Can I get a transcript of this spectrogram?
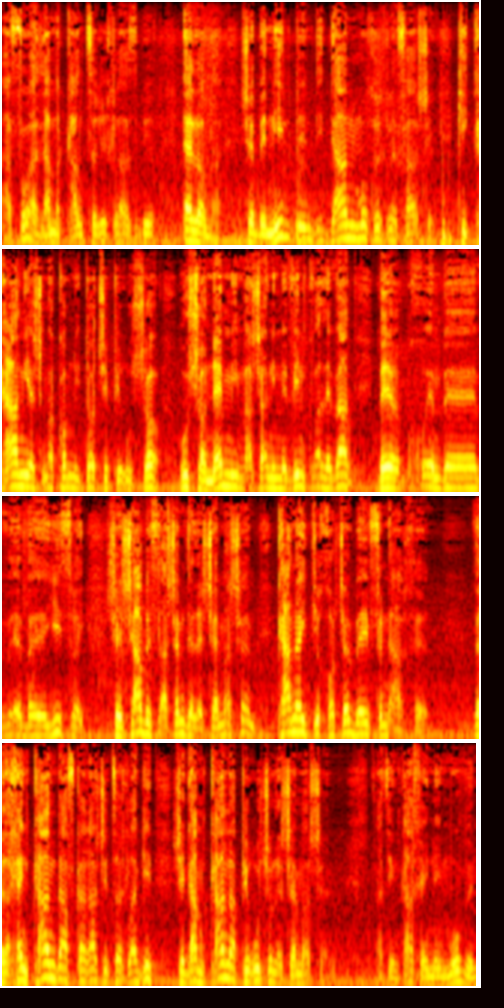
הפועל, למה כאן צריך להסביר? אלא מה? שבנינדן דידן מוכרח לפרשי. כי כאן יש מקום לטעות שפירושו הוא שונה ממה שאני מבין כבר לבד בישראל, ששבס להשם זה לשם השם. כאן הייתי חושב באופן אחר. ולכן כאן דווקא רש"י צריך להגיד שגם כאן הפירוש הוא לשם השם. אז אם כך איני מובן,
